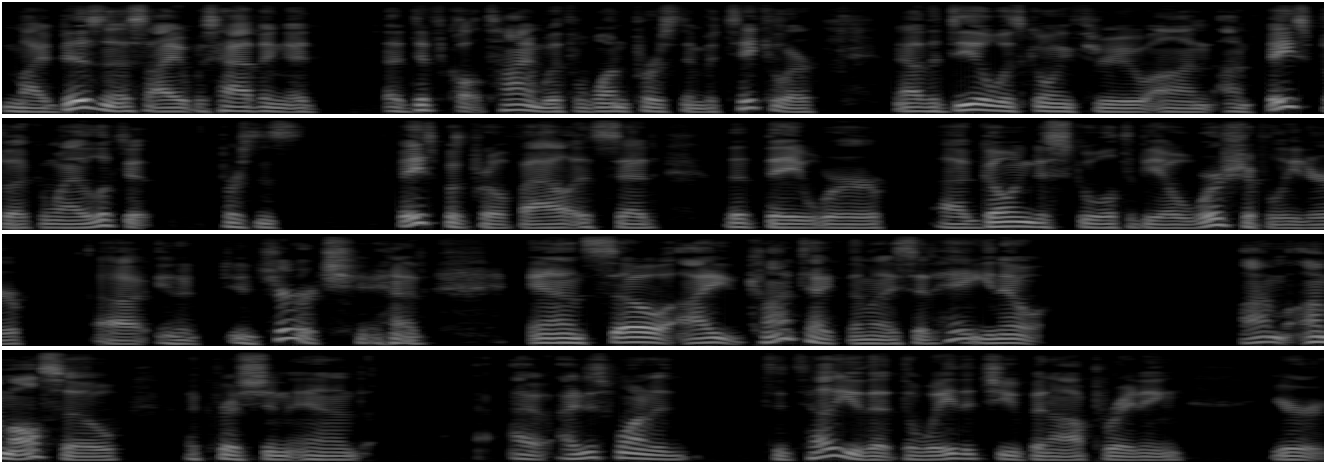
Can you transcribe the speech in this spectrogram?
my business, I was having a, a difficult time with one person in particular. Now the deal was going through on on Facebook, and when I looked at the person's Facebook profile, it said that they were uh, going to school to be a worship leader uh, in a in church, and and so I contacted them and I said, hey, you know, I'm I'm also a Christian, and I I just wanted to tell you that the way that you've been operating your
